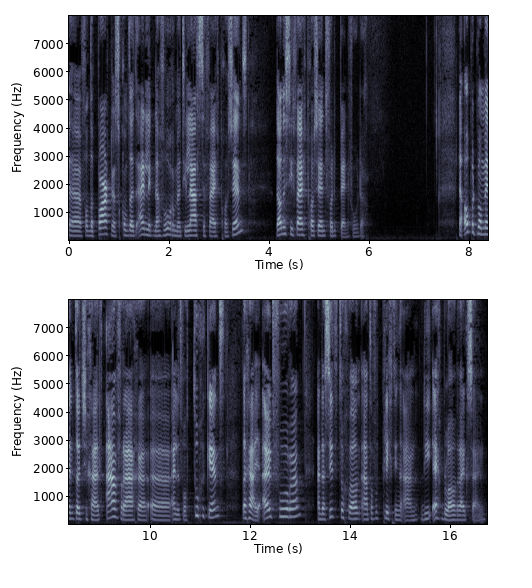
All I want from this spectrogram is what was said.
uh, van de partners komt uiteindelijk naar voren met die laatste 5%, dan is die 5% voor de penvoerder. Nou, op het moment dat je gaat aanvragen uh, en het wordt toegekend, dan ga je uitvoeren. En daar zitten toch wel een aantal verplichtingen aan die echt belangrijk zijn.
